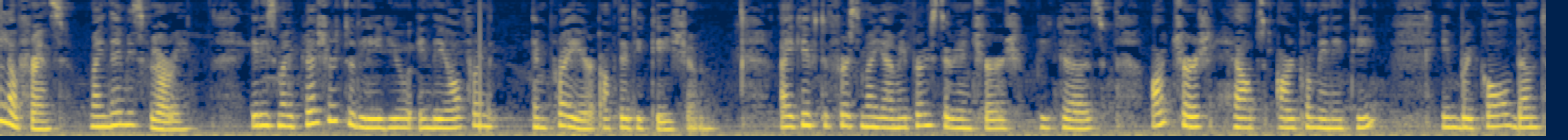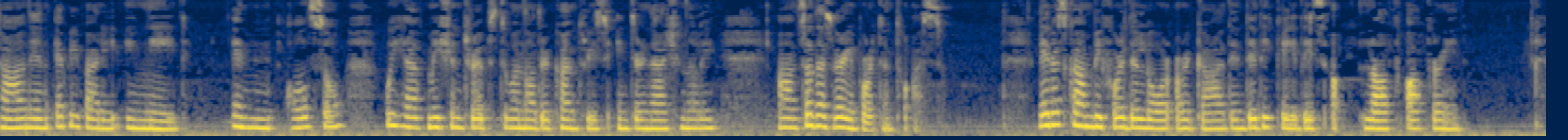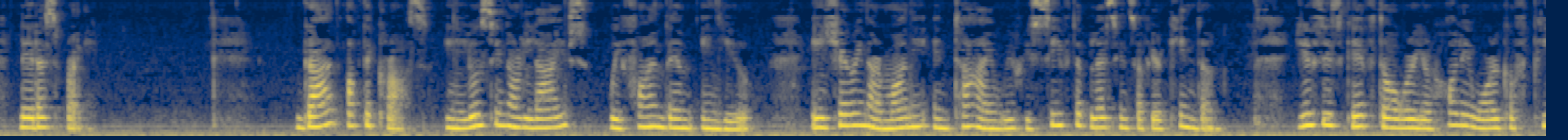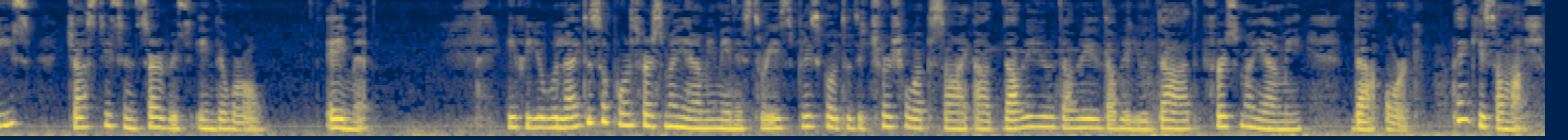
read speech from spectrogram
Hello, friends. My name is Flory. It is my pleasure to lead you in the offering and prayer of dedication. I give to First Miami Presbyterian Church because our church helps our community in Brickell, downtown, and everybody in need. And also, we have mission trips to another countries internationally. Um, so that's very important to us. Let us come before the Lord our God and dedicate this love offering. Let us pray. God of the cross, in losing our lives, we find them in you. In sharing our money and time, we receive the blessings of your kingdom. Use this gift toward your holy work of peace, justice, and service in the world. Amen. If you would like to support First Miami Ministries, please go to the church website at www.firstmiami.org. Thank you so much.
